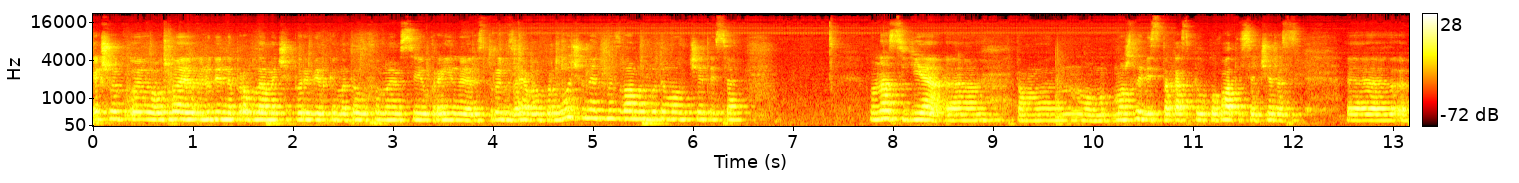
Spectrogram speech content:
Якщо е, одної людини проблеми чи перевірки, ми телефонуємо всією Україною, реєструємо заяви про злочин, як ми з вами будемо вчитися. У нас є е, там, ну, можливість така спілкуватися через е, е,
